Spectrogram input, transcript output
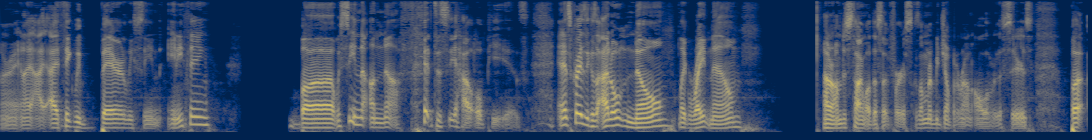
All right, and I I think we barely seen anything but we've seen enough to see how OP is. And it's crazy because I don't know, like right now, I don't know, I'm just talking about this at first because I'm going to be jumping around all over this series. But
